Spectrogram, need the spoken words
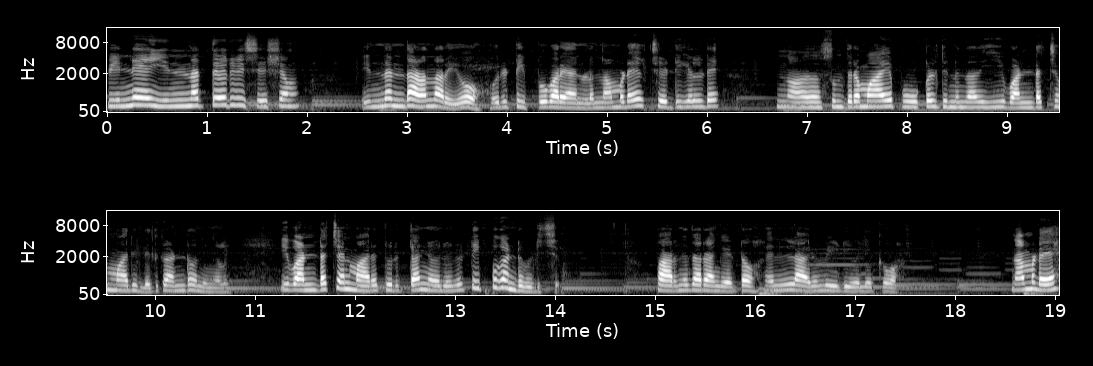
പിന്നെ ഇന്നത്തെ ഒരു വിശേഷം? ഇന്ന് എന്താണെന്നറിയോ ഒരു ടിപ്പ് പറയാനുള്ളത് നമ്മുടെ ചെടികളുടെ സുന്ദരമായ പൂക്കൾ തിന്നുന്ന ഈ വണ്ടച്ചന്മാരില്ലേ? ഇത് കണ്ടോ നിങ്ങൾ ഈ വണ്ടച്ചന്മാരെ തുരുത്താൻ ഞാനൊരു ടിപ്പ് കണ്ടുപിടിച്ചു. പറഞ്ഞു തരാം കേട്ടോ. എല്ലാവരും വീഡിയോയിലേക്ക് വാ. നമ്മുടെ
